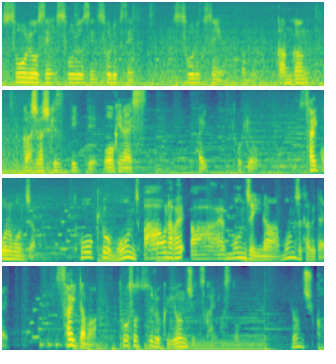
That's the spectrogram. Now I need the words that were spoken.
総量戦、総量戦、総力戦、総力戦や。もうガンガンガシガシ削っていって、OK ナイス。はい、東京。最高のもんじゃ。東京もんじゃ、あー、お腹い、あー、もんじゃいいな。もんじゃ食べたい。埼玉、統率力40使いますと。40か。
